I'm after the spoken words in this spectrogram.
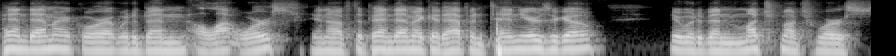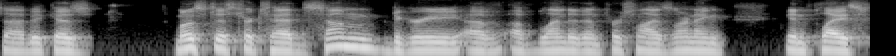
pandemic, or it would have been a lot worse. You know, if the pandemic had happened 10 years ago, it would have been much, much worse uh, because most districts had some degree of, of blended and personalized learning in place.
